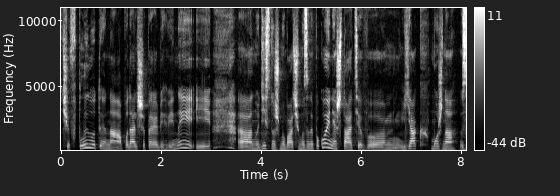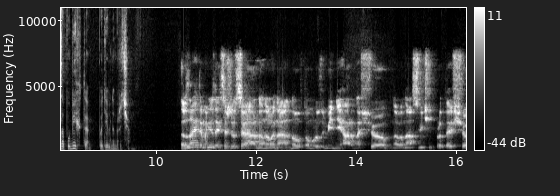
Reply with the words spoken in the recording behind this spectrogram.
чи вплинути на подальший перебіг війни, і е, ну дійсно ж ми бачимо занепокоєння штатів, як можна запобігти подібним речам. Знаєте, мені здається, що це гарна новина. Ну в тому розумінні гарна, що вона свідчить про те, що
